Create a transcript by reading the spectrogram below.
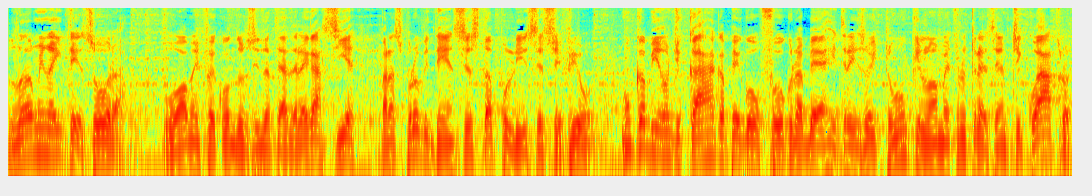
lâmina e tesoura. O homem foi conduzido até a delegacia para as providências da Polícia Civil. Um caminhão de carga pegou fogo na BR-381, quilômetro 304,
